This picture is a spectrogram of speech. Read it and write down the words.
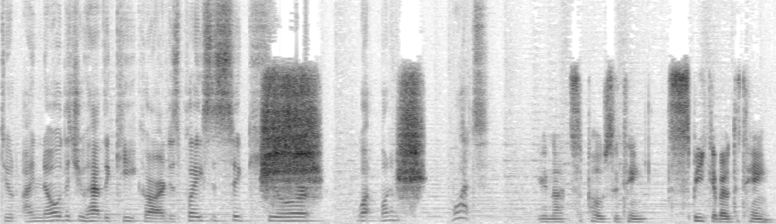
Dude, I know that you have the key card. This place is secure. What? What? am- What? You're not supposed to think, speak about the thing.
